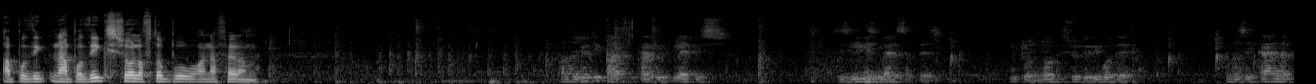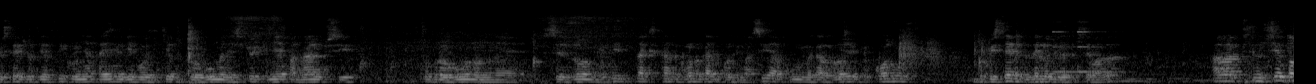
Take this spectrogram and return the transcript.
αποδει... να αποδείξεις όλο αυτό που αναφέραμε. Παναγιώτη, υπάρχει κάτι που βλέπεις τις λίγες μέρες αυτές ή το νιώθεις ή οτιδήποτε που να σε κάνει να πιστεύει ότι αυτή η χρονιά θα είναι διαφορετική από τις προηγούμενες και όχι μια επανάληψη των προηγούμενων ε, σεζόν. Γιατί εντάξει, κάθε χρόνο κάνει προετοιμασία, ακούμε μεγάλο λόγο και ο κόσμος το πιστεύετε, δεν λέω ότι λέτε ψέματα. Αλλά στην ουσία το,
